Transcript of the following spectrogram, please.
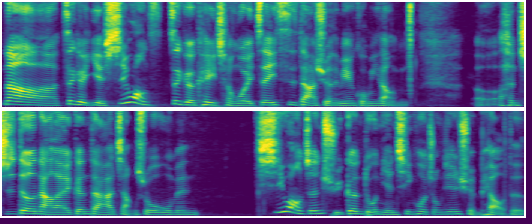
那这个也希望这个可以成为这一次大选里面国民党呃很值得拿来跟大家讲说，我们希望争取更多年轻或中间选票的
